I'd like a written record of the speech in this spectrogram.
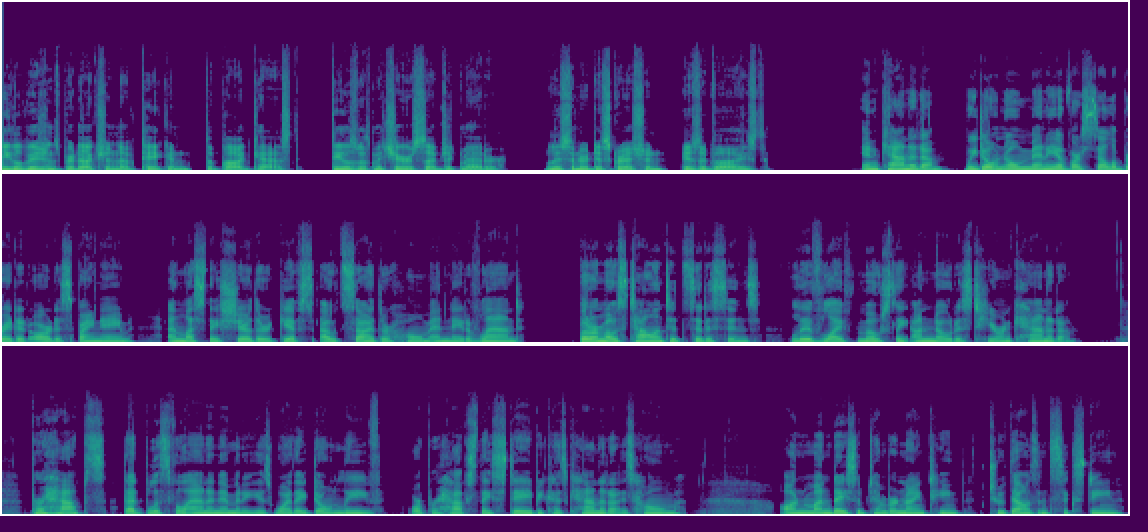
Eagle Vision's production of Taken, the podcast, deals with mature subject matter. Listener discretion is advised. In Canada, we don't know many of our celebrated artists by name unless they share their gifts outside their home and native land. But our most talented citizens live life mostly unnoticed here in Canada. Perhaps that blissful anonymity is why they don't leave, or perhaps they stay because Canada is home. On Monday, September 19th, 2016,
